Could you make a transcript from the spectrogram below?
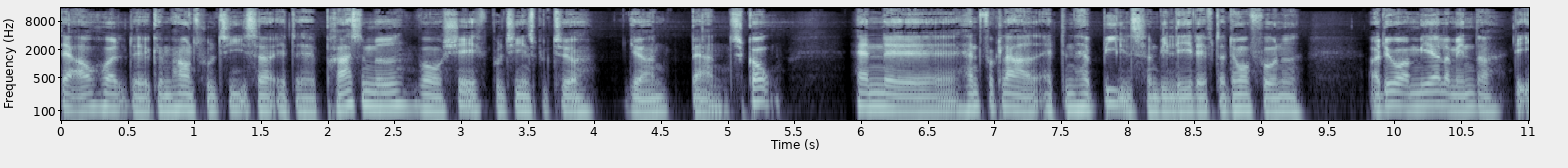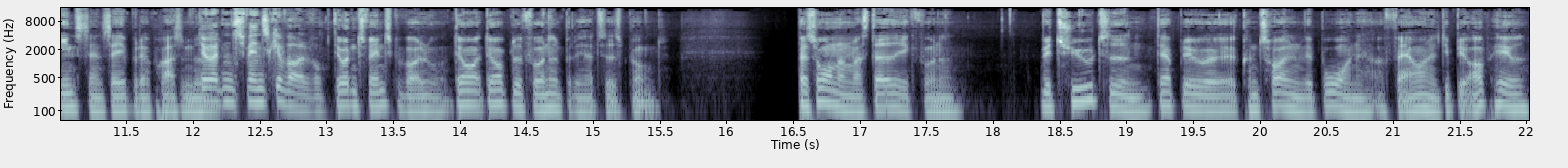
der afholdt øh, Københavns politi så et øh, pressemøde, hvor chef politiinspektør Jørgen Bern Skov, han, øh, han forklarede, at den her bil, som de ledte efter, den var fundet. Og det var mere eller mindre det eneste, han sagde på det her pressemøde. Det var den svenske Volvo. Det var den svenske Volvo. Det var, det var blevet fundet på det her tidspunkt. Personerne var stadig ikke fundet. Ved 20-tiden, der blev øh, kontrollen ved broerne og færgerne, de blev ophævet,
